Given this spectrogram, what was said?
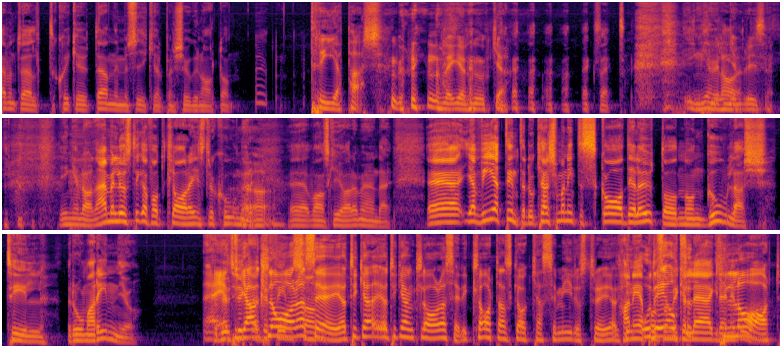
eventuellt skicka ut den i Musikhjälpen 2018? Tre pers går in och lägger en hooka. Exakt. Ingen vill ha Ingen Ingen vill ha Nej men Lustig har fått klara instruktioner ja. eh, vad han ska göra med den där. Eh, jag vet inte, då kanske man inte ska dela ut då någon gulasch till Romarinho. Nej, jag tycker han klarar sig. Jag tycker, jag tycker han klarar sig. Det är klart han ska ha Casemiros tröja. Han är på och det är också klart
